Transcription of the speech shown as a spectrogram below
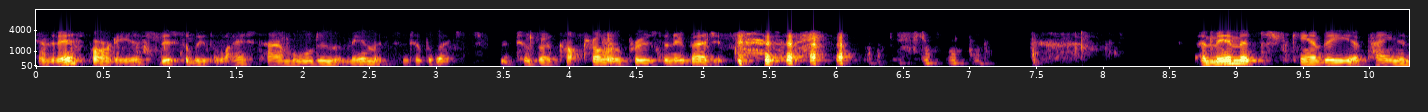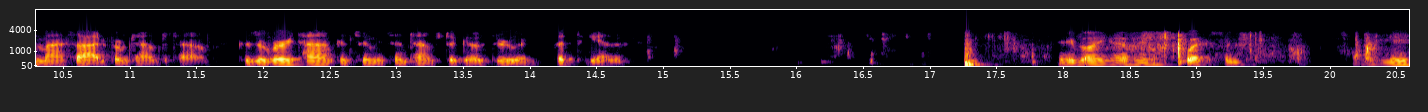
And the best part is, this will be the last time we'll do amendments until the budget, until the comptroller approves the new budget. Amendments can be a pain in my side from time to time, because they're very time consuming sometimes to go through and put together. Anybody have any questions? Any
